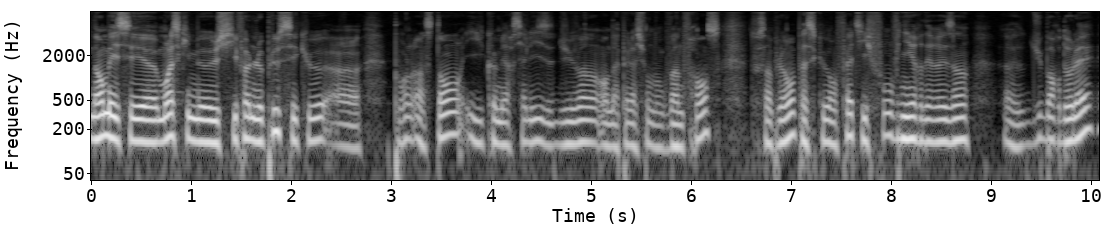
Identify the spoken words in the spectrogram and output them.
non, mais c'est euh, moi ce qui me chiffonne le plus, c'est que euh, pour l'instant, ils commercialisent du vin en appellation donc vin de France, tout simplement parce qu'en fait, ils font venir des raisins du Bordelais,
